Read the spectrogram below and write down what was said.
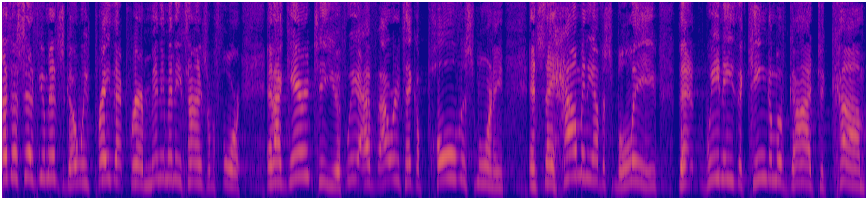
As I said a few minutes ago, we've prayed that prayer many, many times before. And I guarantee you, if, we, if I were to take a poll this morning and say how many of us believe that we need the kingdom of God to come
